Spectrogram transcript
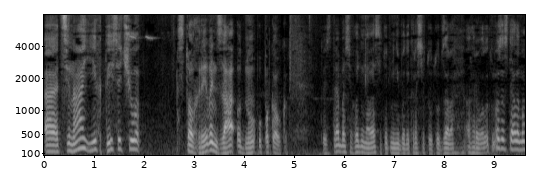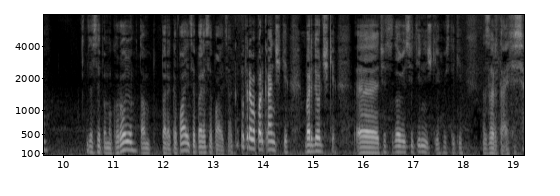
Е, ціна їх 1100 гривень за одну упаковку. Тобто треба сьогодні навести тут мені буде красоту. Тут зараз агроволокно застелимо. Засипемо корою, там перекопається, пересипається. А Кому треба парканчики, бордюрчики, е, чи садові світильнички, ось такі, звертайтеся.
